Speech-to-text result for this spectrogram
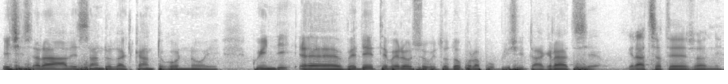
e ci sarà Alessandro Dal Canto con noi. Quindi eh, vedetevelo subito dopo la pubblicità. Grazie. Grazie a te Gianni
